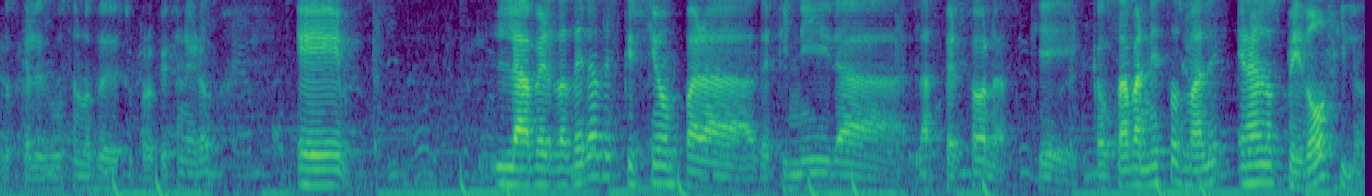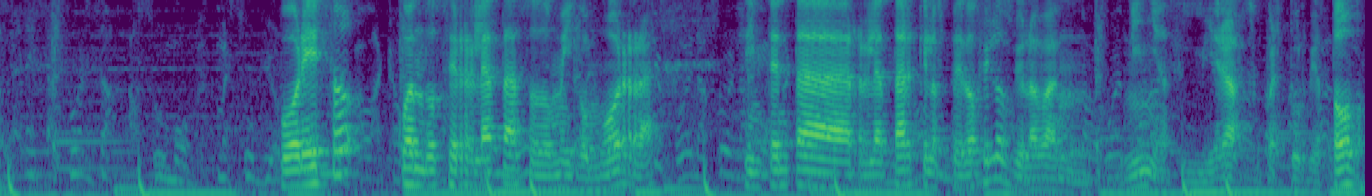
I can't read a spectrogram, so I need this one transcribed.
los que les gustan los de su propio género, eh, la verdadera descripción para definir a las personas que causaban estos males eran los pedófilos. Por eso, cuando se relata Sodoma y Gomorra, se intenta relatar que los pedófilos violaban niñas y era súper turbio todo.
